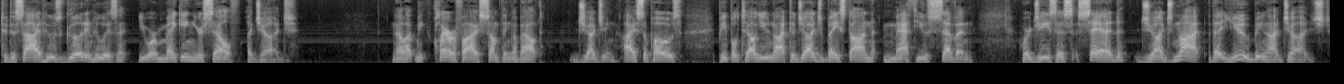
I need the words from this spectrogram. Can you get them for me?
to decide who's good and who isn't. You are making yourself a judge. Now, let me clarify something about judging. I suppose people tell you not to judge based on Matthew 7, where Jesus said, Judge not, that you be not judged.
